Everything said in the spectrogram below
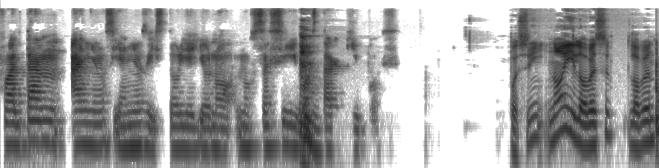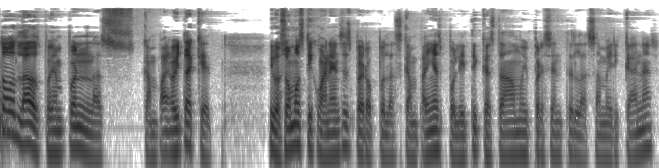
faltan años y años de historia, yo no, no sé si voy a estar aquí, pues. Pues sí, no, y lo ves, lo veo en todos lados, por ejemplo, en las campañas, ahorita que, digo, somos tijuanenses, pero pues las campañas políticas estaban muy presentes las americanas.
